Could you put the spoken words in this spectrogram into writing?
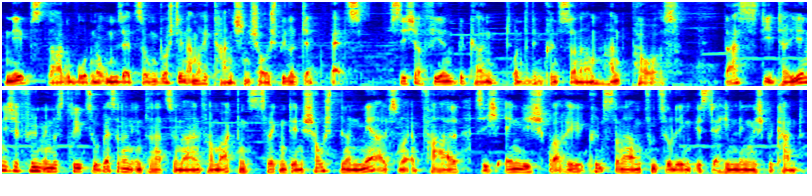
nebst dargebotener Umsetzung durch den amerikanischen Schauspieler Jack Betts. Sicher vielen bekannt unter dem Künstlernamen Hunt Powers. Dass die italienische Filmindustrie zu besseren internationalen Vermarktungszwecken den Schauspielern mehr als nur empfahl, sich englischsprachige Künstlernamen zuzulegen, ist ja hinlänglich bekannt.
